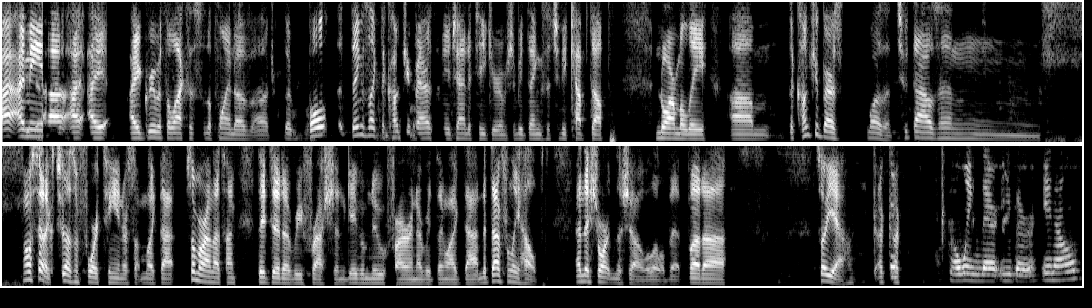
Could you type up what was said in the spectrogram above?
I, I mean, uh, I, I I agree with Alexis to the point of uh, the both things like the country bears and the enchanted tiki room should be things that should be kept up normally. Um, the country bears what was it 2000 I would say like 2014 or something like that. Somewhere around that time, they did a refresh and gave them new fur and everything like that, and it definitely helped. And they shortened the show a little bit, but uh, so yeah, a, a, going there either, you know?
